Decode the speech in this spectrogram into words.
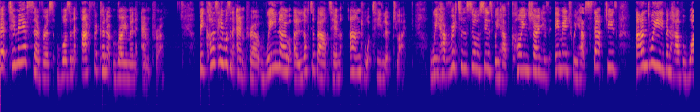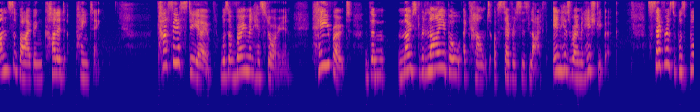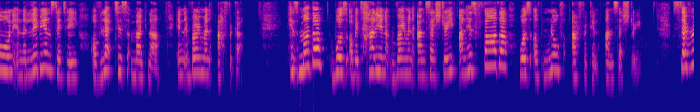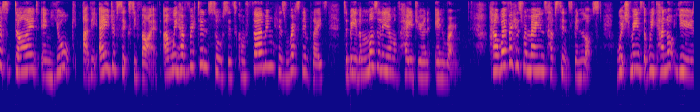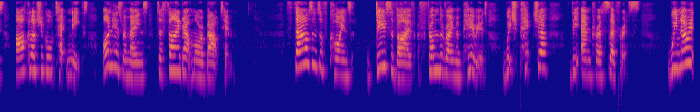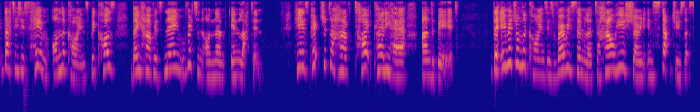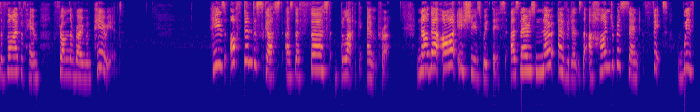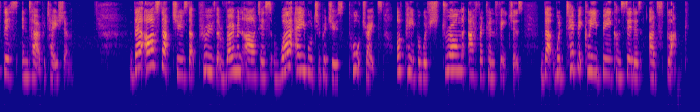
Septimius Severus was an African Roman emperor. Because he was an emperor, we know a lot about him and what he looked like. We have written sources, we have coins showing his image, we have statues, and we even have one surviving coloured painting. Cassius Dio was a Roman historian. He wrote the most reliable account of Severus's life in his Roman history book. Severus was born in the Libyan city of Leptis Magna in Roman Africa. His mother was of Italian Roman ancestry and his father was of North African ancestry. Severus died in York at the age of 65 and we have written sources confirming his resting place to be the Mausoleum of Hadrian in Rome. However, his remains have since been lost, which means that we cannot use archaeological techniques on his remains to find out more about him. Thousands of coins do survive from the Roman period, which picture the Emperor Severus. We know it that it is him on the coins because they have his name written on them in Latin. He is pictured to have tight curly hair and a beard. The image on the coins is very similar to how he is shown in statues that survive of him from the Roman period. He is often discussed as the first black emperor. Now, there are issues with this, as there is no evidence that 100% fits with this interpretation. There are statues that prove that Roman artists were able to produce portraits of people with strong African features that would typically be considered as black.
